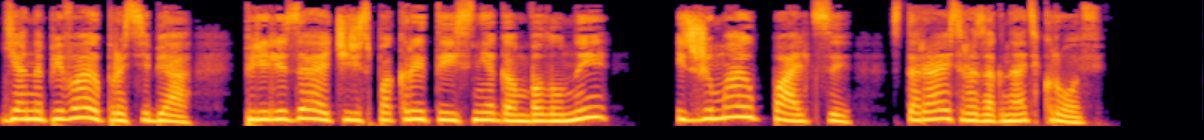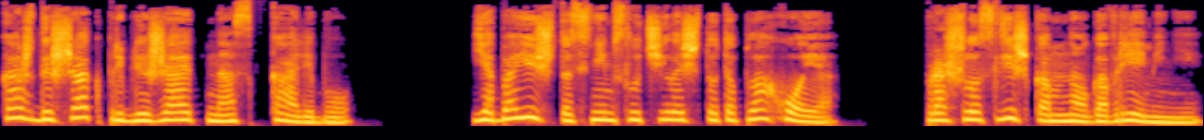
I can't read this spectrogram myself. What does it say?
Я напеваю про себя, перелезая через покрытые снегом валуны и сжимаю пальцы, стараясь разогнать кровь. Каждый шаг приближает нас к Калибу. Я боюсь, что с ним случилось что-то плохое. Прошло слишком много времени.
